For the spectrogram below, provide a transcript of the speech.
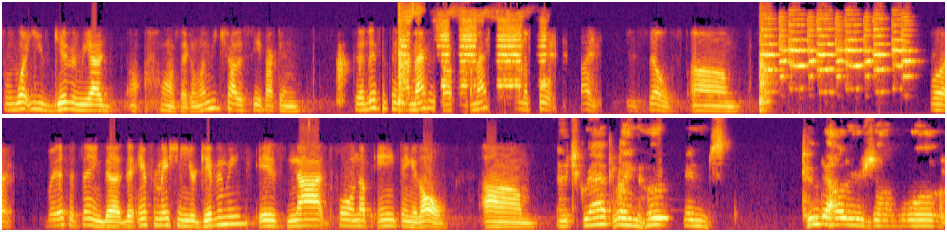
from what you've given me, I uh, hold on a second. Let me try to see if I can. Cause that's the thing. I'm actually, uh, I'm actually trying to pull the site itself. Um, but but that's the thing. The the information you're giving me is not pulling up anything at all. Um, It's grappling hook and two dollars on the wall.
